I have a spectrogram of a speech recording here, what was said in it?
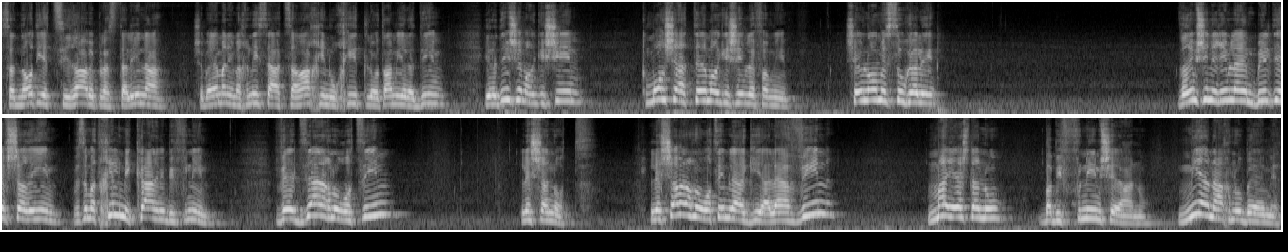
סדנאות יצירה בפלסטלינה, שבהם אני מכניס העצמה חינוכית לאותם ילדים, ילדים שמרגישים כמו שאתם מרגישים לפעמים, שהם לא מסוגלים. דברים שנראים להם בלתי אפשריים, וזה מתחיל מכאן, מבפנים. ואת זה אנחנו רוצים לשנות. לשם אנחנו רוצים להגיע, להבין מה יש לנו בבפנים שלנו, מי אנחנו באמת.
